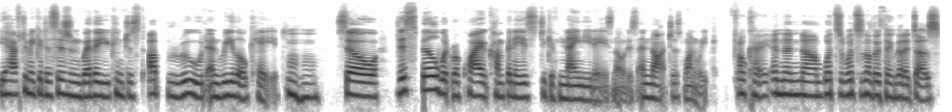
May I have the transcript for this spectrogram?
you have to make a decision whether you can just uproot and relocate. Mm-hmm. So this bill would require companies to give 90 days notice and not just one week. Okay, and then um, what's what's another thing that it does?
